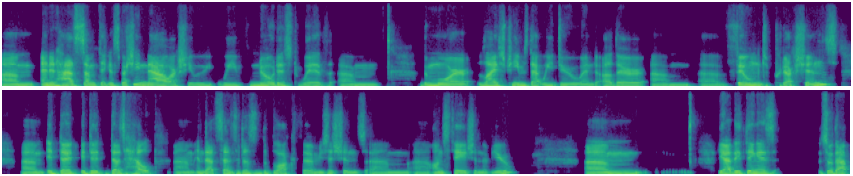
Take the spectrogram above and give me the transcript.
And it has something, especially now, actually, we, we've noticed with the more live streams that we do and other um, uh, filmed productions. Um, it, it, does help in that sense. It doesn't block the musicians uh, on stage in the view. yeah, the thing is, so that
